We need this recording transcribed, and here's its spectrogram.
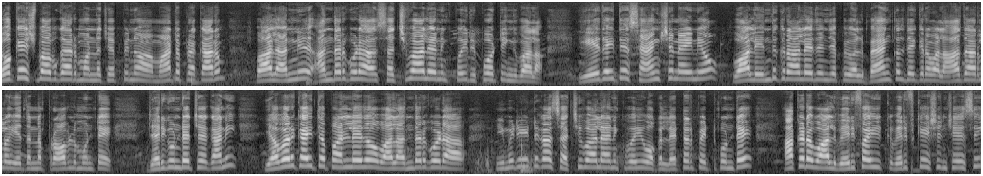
లోకేష్ బాబు గారు మొన్న చెప్పిన మాట ప్రకారం వాళ్ళు అన్ని అందరు కూడా సచివాలయానికి పోయి రిపోర్టింగ్ ఇవ్వాలి. ఏదైతే శాంక్షన్ అయినాయో వాళ్ళు ఎందుకు రాలేదని చెప్పి వాళ్ళ బ్యాంకుల దగ్గర వాళ్ళ ఆధార్లో ఏదన్నా ప్రాబ్లం ఉంటే జరిగి ఉండొచ్చే కానీ ఎవరికైతే పడలేదో వాళ్ళందరూ కూడా ఇమీడియట్గా సచివాలయానికి పోయి ఒక లెటర్ పెట్టుకుంటే అక్కడ వాళ్ళు వెరిఫై వెరిఫికేషన్ చేసి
